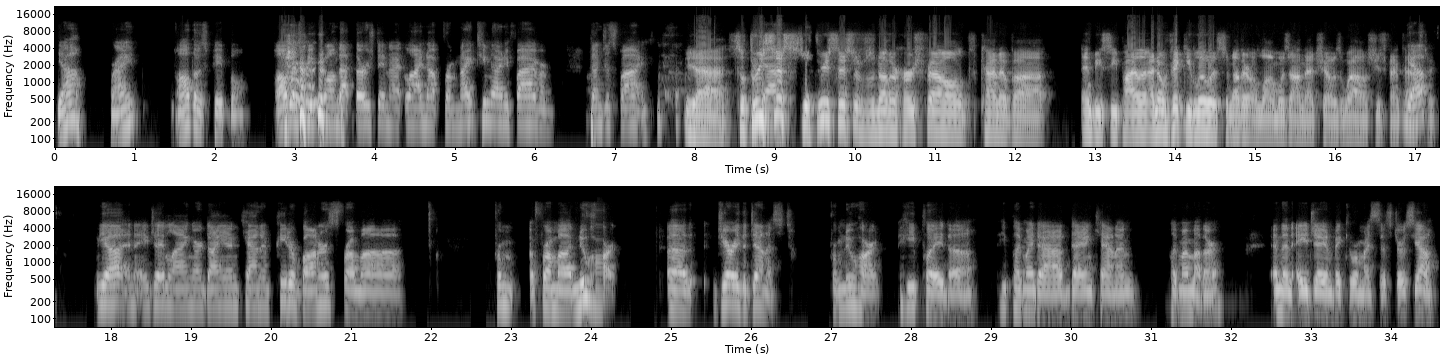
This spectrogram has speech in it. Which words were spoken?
Yeah, right. All those people, all those people on that Thursday night lineup from 1995 are done just fine. yeah. So three yeah. sisters, three sisters was another Hirschfeld kind of uh, NBC pilot. I know Vicki Lewis, another alum, was on that show as well. She's fantastic. Yep. Yeah, and AJ Langer, Dyan Cannon, Peter Bonerz from uh, from from uh, Newhart, uh, Jerry the dentist from Newhart. He played uh, he played my dad. Dyan Cannon played my mother, and then AJ and Vicki were my sisters. Yeah,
